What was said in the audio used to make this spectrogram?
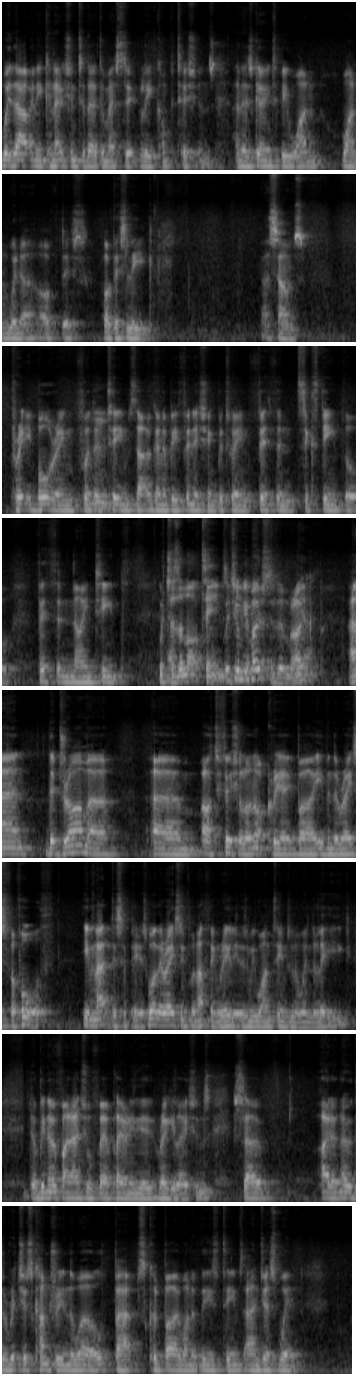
without any connection to their domestic league competitions, and there's going to be one one winner of this of this league. That sounds pretty boring for the Mm. teams that are going to be finishing between fifth and sixteenth or fifth and nineteenth Which is a lot of teams. which will be most at of them, right? Yeah. And the drama, um, artificial or not, created by even the race for fourth, even that disappears. What they're racing for, nothing really. There's be one team's going to win the league. There'll be no financial fair play or any of the regulations. So, I don't know, the richest country in the world perhaps could buy one of these teams and just win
